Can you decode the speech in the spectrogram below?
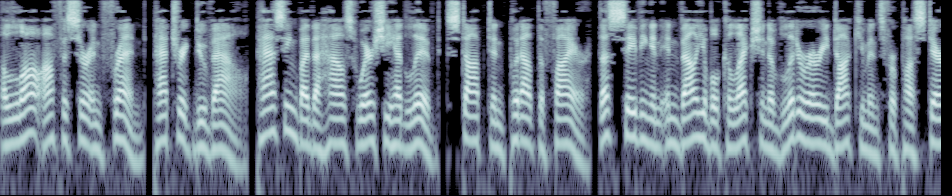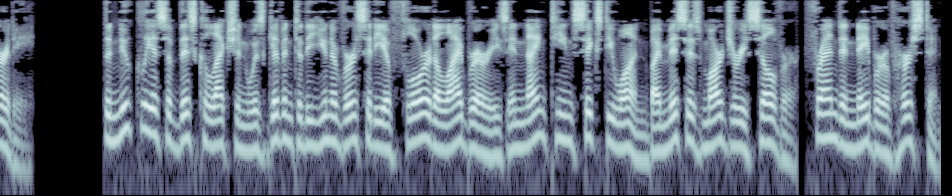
A law officer and friend, Patrick Duval, passing by the house where she had lived, stopped and put out the fire, thus saving an invaluable collection of literary documents for posterity. The nucleus of this collection was given to the University of Florida Libraries in 1961 by Mrs. Marjorie Silver, friend and neighbor of Hurston.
